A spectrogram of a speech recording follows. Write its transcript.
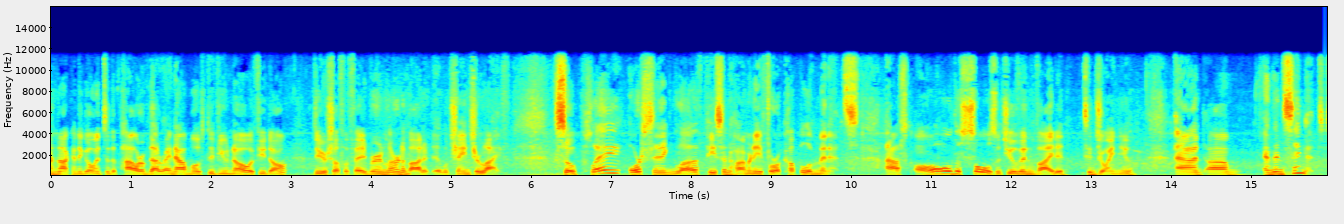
I'm not going to go into the power of that right now. Most of you know. If you don't, do yourself a favor and learn about it. It will change your life. So play or sing Love, Peace and Harmony for a couple of minutes. Ask all the souls that you have invited to join you and, um, and then sing it.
